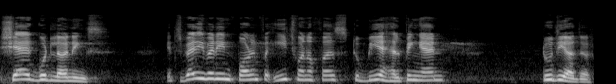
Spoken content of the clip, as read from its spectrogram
share good learnings. It's very very important for each one of us to be a helping hand to the other.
